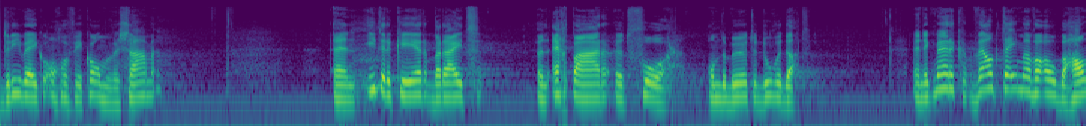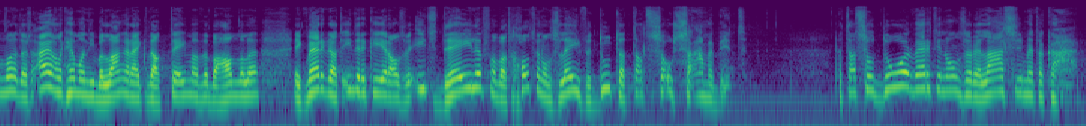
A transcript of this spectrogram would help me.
drie weken ongeveer komen we samen. En iedere keer bereidt een echtpaar het voor. Om de beurt doen we dat. En ik merk welk thema we ook behandelen. Dat is eigenlijk helemaal niet belangrijk welk thema we behandelen. Ik merk dat iedere keer als we iets delen van wat God in ons leven doet, dat dat zo samenbindt. Dat dat zo doorwerkt in onze relaties met elkaar.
